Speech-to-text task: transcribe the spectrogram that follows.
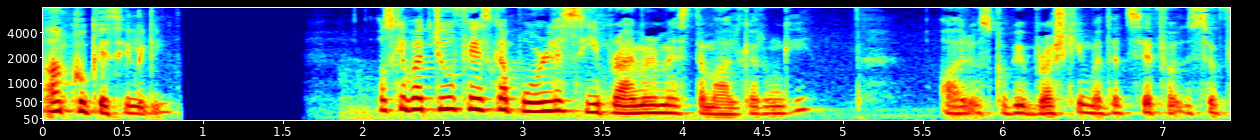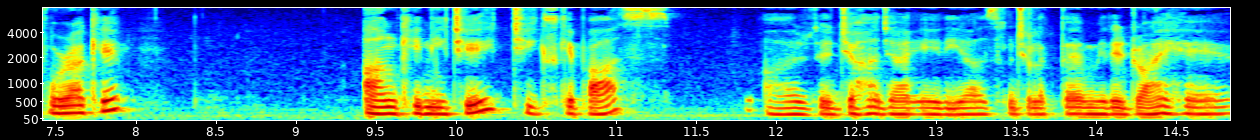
आपको कैसी लगी। उसके बाद टू फेस का पोरलेस ये प्राइमर मैं इस्तेमाल करूँगी। और उसको भी ब्रश की मदद से सिफोरा के, आँख के नीचे चीक्स के पास। और जहाँ जहाँ एरियाज़ मुझे लगता है मेरे ड्राई हैं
